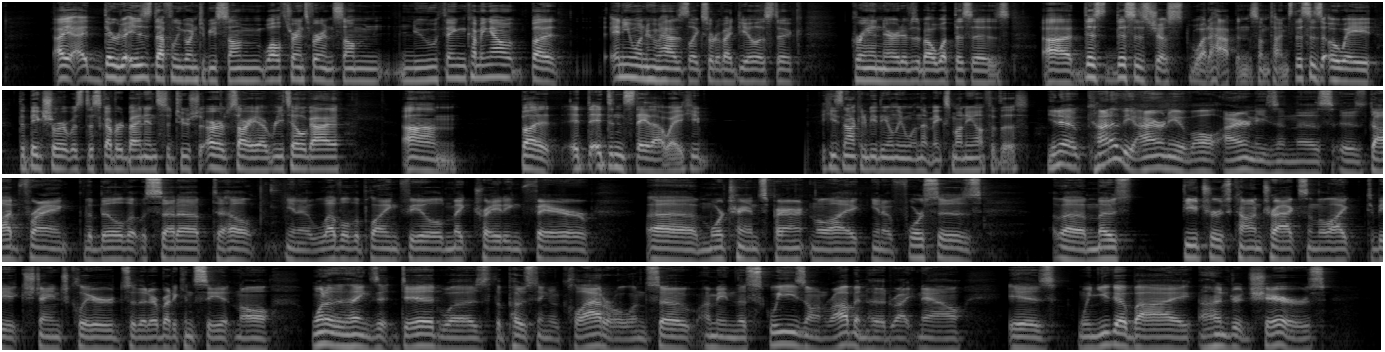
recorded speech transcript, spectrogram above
I, I there is definitely going to be some wealth transfer and some new thing coming out, but anyone who has like sort of idealistic grand narratives about what this is. Uh, this this is just what happens sometimes. This is 08. The Big Short was discovered by an institution, or sorry, a retail guy. Um, but it it didn't stay that way. He he's not going to be the only one that makes money off of this. You know, kind of the irony of all ironies in this is Dodd Frank, the bill that was set up to help, you know, level the playing field, make trading fair, uh, more transparent and the like, you know, forces uh, most futures contracts and the like to be exchange cleared so that everybody can see it and all. One of the things it did was the posting of collateral. And so, I mean, the squeeze on Robinhood right now is when you go buy 100 shares,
